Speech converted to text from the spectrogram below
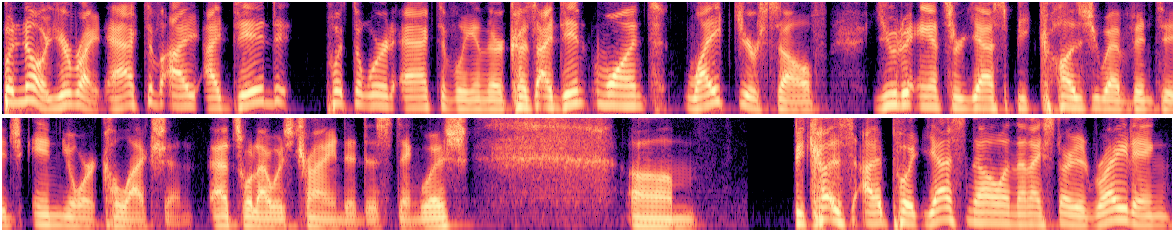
but no, you're right. Active. I I did put the word actively in there because I didn't want, like yourself, you to answer yes because you have vintage in your collection. That's what I was trying to distinguish. Um, because I put yes, no, and then I started writing.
